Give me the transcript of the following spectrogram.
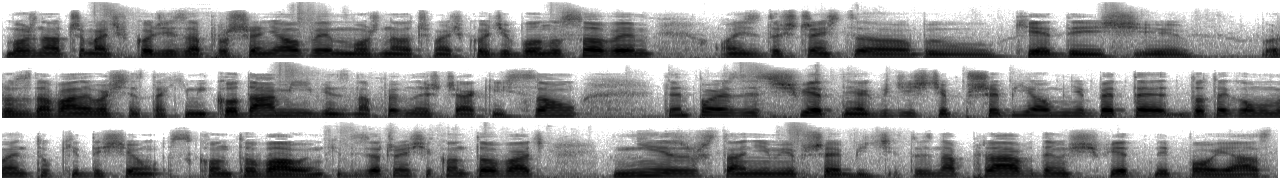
Można otrzymać w kodzie zaproszeniowym, można otrzymać w kodzie bonusowym. On jest dość często był kiedyś rozdawany właśnie z takimi kodami, więc na pewno jeszcze jakieś są. Ten pojazd jest świetny, jak widzicie, przebijał mnie betę do tego momentu, kiedy się skontowałem. Kiedy zacząłem się kontować, nie jest już w stanie mnie przebić. To jest naprawdę świetny pojazd,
